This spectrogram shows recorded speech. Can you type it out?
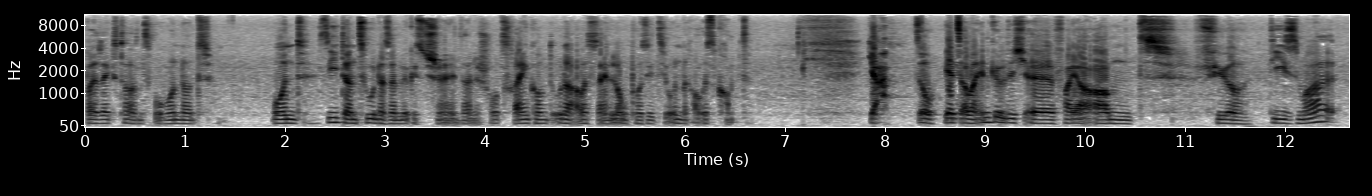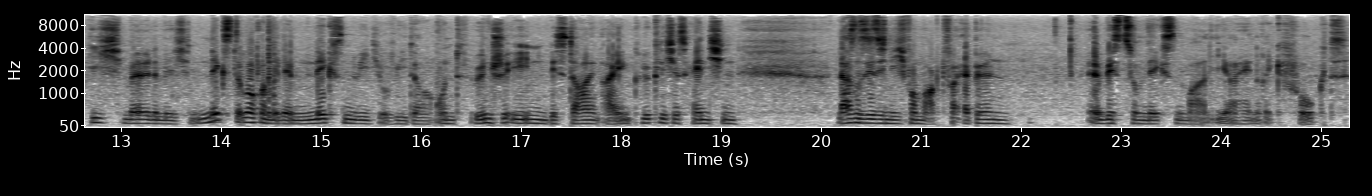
bei 6200 und sieht dann zu, dass er möglichst schnell in seine Shorts reinkommt oder aus seinen Long-Positionen rauskommt. Ja, so, jetzt aber endgültig äh, Feierabend für diesmal. Ich melde mich nächste Woche mit dem nächsten Video wieder und wünsche Ihnen bis dahin ein glückliches Händchen. Lassen Sie sich nicht vom Markt veräppeln. Äh, bis zum nächsten Mal, Ihr Henrik Vogt.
